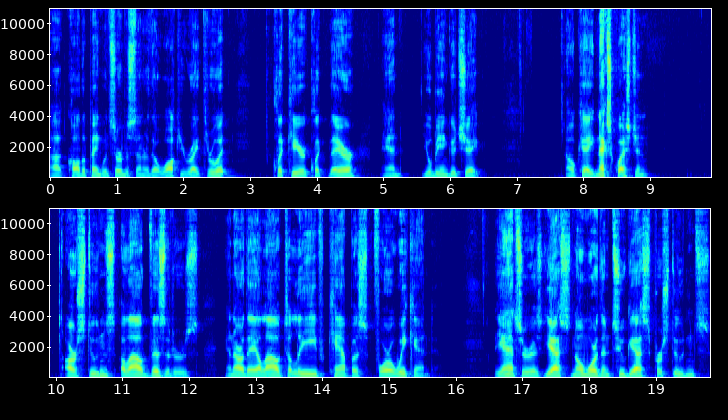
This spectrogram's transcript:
uh, call the Penguin Service Center. They'll walk you right through it. Click here, click there, and you'll be in good shape. Okay, next question. Are students allowed visitors and are they allowed to leave campus for a weekend? The answer is yes, no more than two guests per students,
